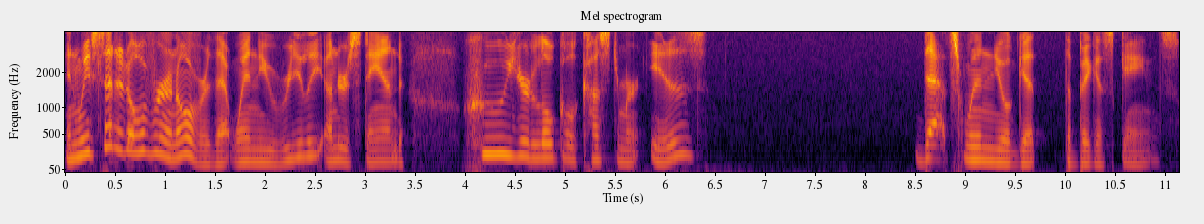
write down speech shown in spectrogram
And we've said it over and over that when you really understand who your local customer is, that's when you'll get the biggest gains.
